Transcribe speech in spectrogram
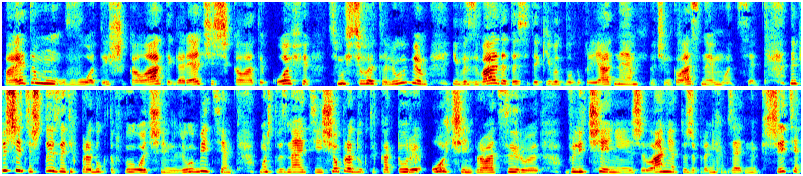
поэтому вот, и шоколад, и горячий шоколад, и кофе, мы все это любим, и вызывает это все такие вот благоприятные, очень классные эмоции. Напишите, что из этих продуктов вы очень любите, может, вы знаете еще продукты, которые очень провоцируют влечение и желание, тоже про них обязательно пишите.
